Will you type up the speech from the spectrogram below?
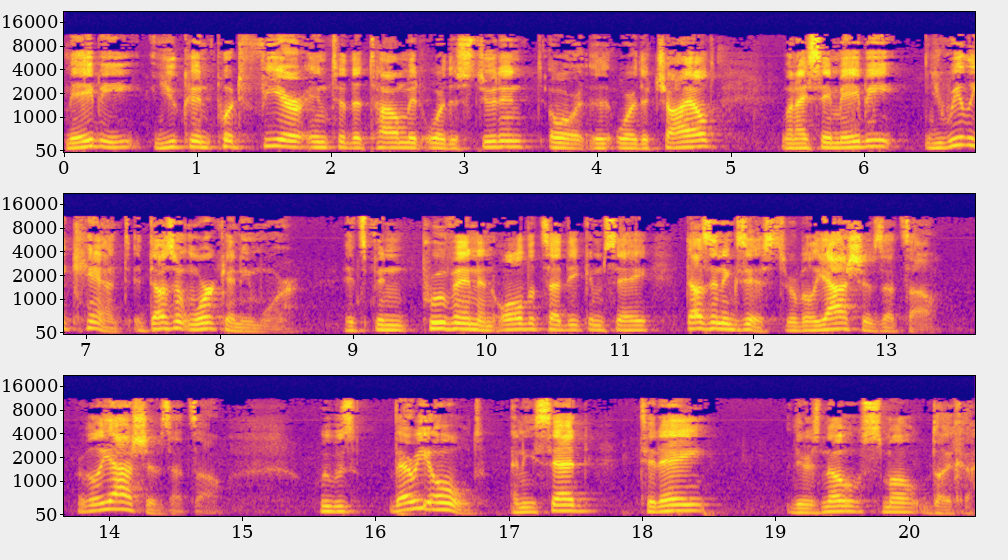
maybe you can put fear into the talmid or the student or or the child. When I say maybe, you really can't. It doesn't work anymore. It's been proven, and all the tzaddikim say doesn't exist. Rabbi Yashiv Zatzal, Rabbi Yashiv Zatzal, who was very old, and he said, "Today, there's no small doicha,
